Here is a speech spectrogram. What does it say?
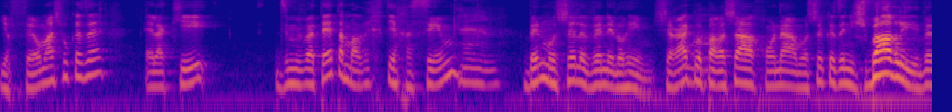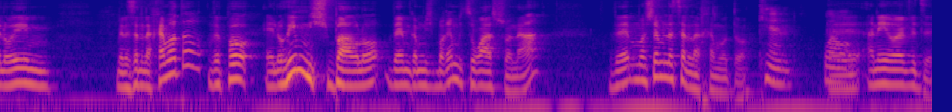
יפה או משהו כזה, אלא כי זה מבטא את המערכת יחסים. כן. בין משה לבין אלוהים. שרק וואו. בפרשה האחרונה משה כזה נשבר לי, ואלוהים מנסה לנחם אותו, ופה אלוהים נשבר לו, והם גם נשברים בצורה שונה, ומשה מנסה לנחם אותו. כן, וואו. אה, אני אוהב את זה.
